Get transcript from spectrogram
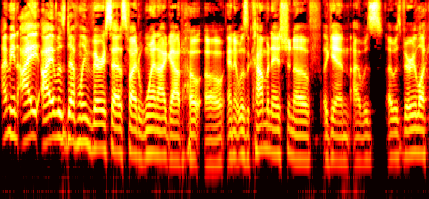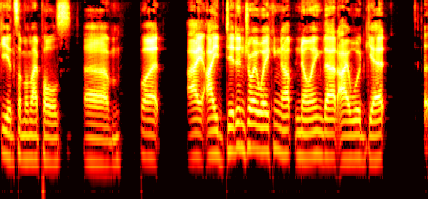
I mean, I, I was definitely very satisfied when I got Ho Oh, and it was a combination of again, I was I was very lucky in some of my polls, um, but I I did enjoy waking up knowing that I would get uh,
